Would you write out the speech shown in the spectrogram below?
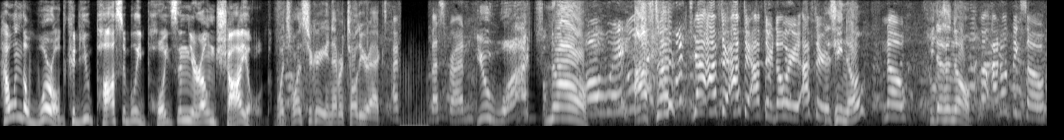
How in the world could you possibly poison your own child? What's one secret you never told your ex? Best friend. You what? No. Oh wait. After? Yeah, after, after, after. Don't worry, after. Does he know? No, He doesn't know. no, I don't think so.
